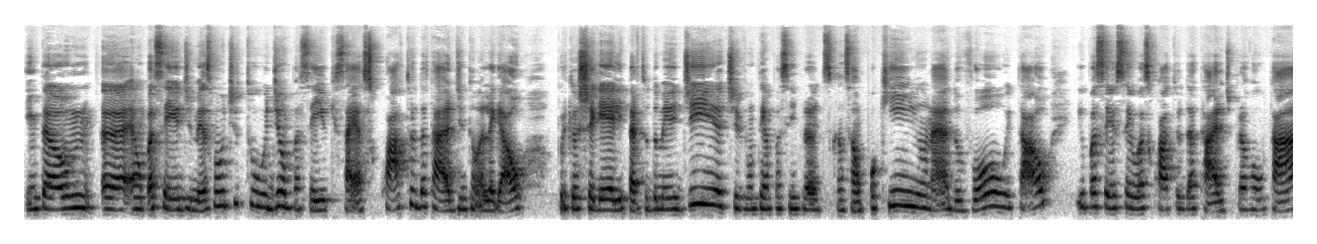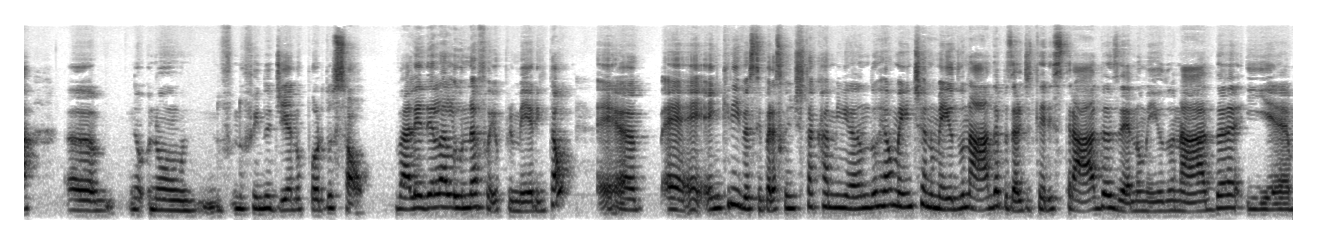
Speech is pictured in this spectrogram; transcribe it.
Então, uh, é um passeio de mesma altitude, é um passeio que sai às quatro da tarde, então é legal, porque eu cheguei ali perto do meio-dia, tive um tempo assim para descansar um pouquinho, né, do voo e tal, e o passeio saiu às quatro da tarde para voltar uh, no, no, no, fim do dia, no pôr do sol. Vale de la Luna foi o primeiro, então. É, é, é, incrível, assim, parece que a gente tá caminhando realmente é no meio do nada, apesar de ter estradas, é no meio do nada, e é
